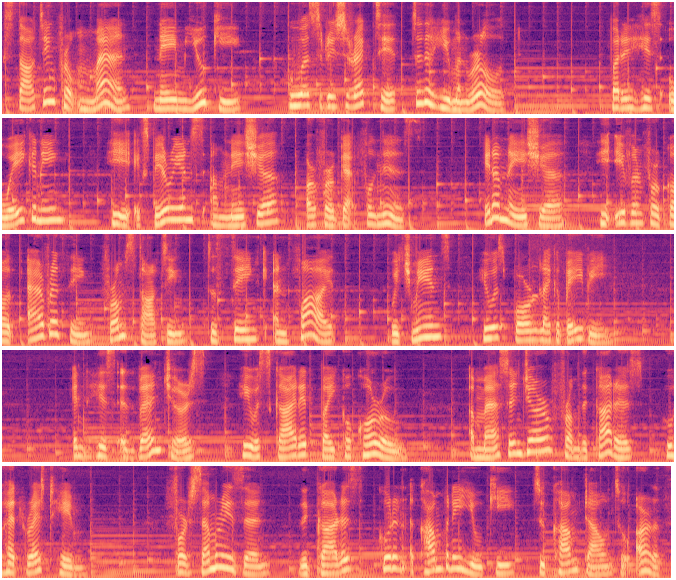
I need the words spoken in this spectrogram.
starting from a man named Yuki who was resurrected to the human world. But in his awakening, he experienced amnesia or forgetfulness. In amnesia, he even forgot everything from starting to think and fight, which means he was born like a baby. In his adventures, he was guided by Kokkoro, a messenger from the goddess who had raised him. For some reason, the goddess couldn't accompany Yuki to come down to earth.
